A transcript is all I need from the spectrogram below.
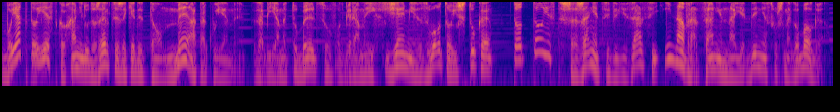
Bo jak to jest, kochani ludożercy, że kiedy to my atakujemy, zabijamy tubylców, odbieramy ich ziemię, złoto i sztukę, to to jest szerzenie cywilizacji i nawracanie na jedynie słusznego Boga.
